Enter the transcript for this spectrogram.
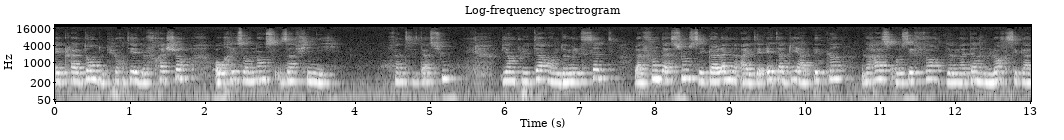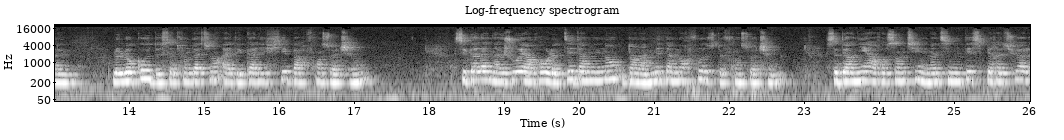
éclatant de pureté et de fraîcheur aux résonances infinies. Fin de citation. Bien plus tard, en 2007, la fondation Segalen a été établie à Pékin grâce aux efforts de Madame Laure Segalen. Le logo de cette fondation a été qualifié par François Chung. Segalen a joué un rôle déterminant dans la métamorphose de François Chung. Ce dernier a ressenti une intimité spirituelle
